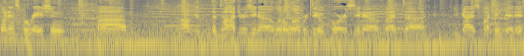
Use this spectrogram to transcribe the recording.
What inspiration. Um, the Dodgers, you know, a little overdue, of course, you know, but uh, you guys fucking did it,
